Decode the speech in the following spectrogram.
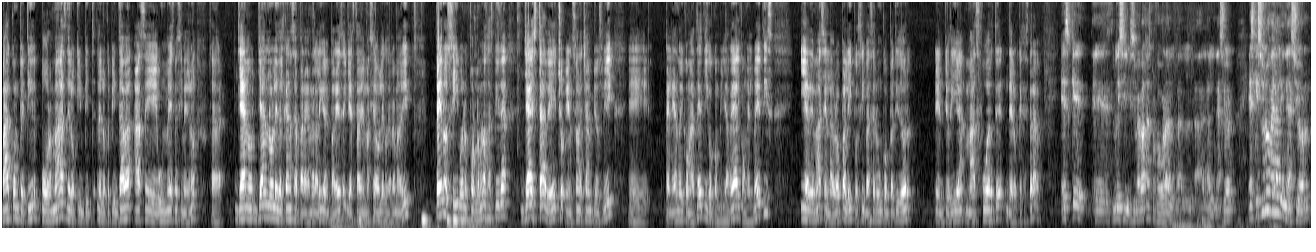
va a competir por más de lo que, de lo que pintaba hace un mes, mes y medio, ¿no? O sea, ya no, ya no le alcanza para ganar la liga, me parece, ya está demasiado lejos de Real Madrid, pero sí, bueno, por lo menos aspira, ya está de hecho en zona Champions League, eh, peleando ahí con Atlético, con Villarreal, con el Betis. Y además en la Europa League, pues sí, va a ser un competidor en teoría más fuerte de lo que se esperaba. Es que, eh, Luis, si, me bajas por favor a la alineación, es que si uno ve la alineación,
